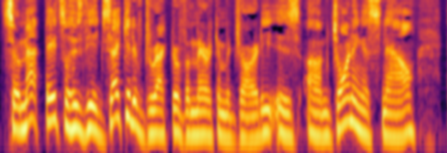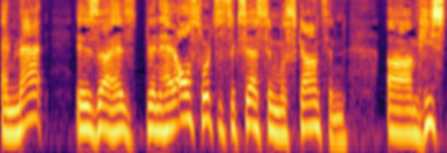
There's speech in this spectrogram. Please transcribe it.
so Matt Batzel, who's the executive director of American Majority, is um, joining us now. And Matt is uh, has been had all sorts of success in Wisconsin. Um, he's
